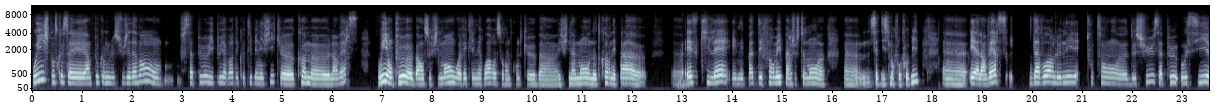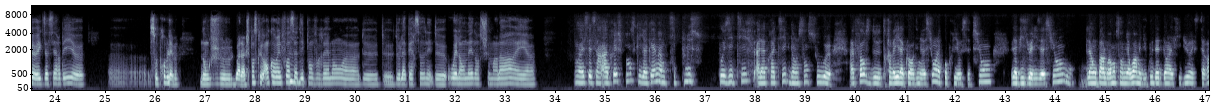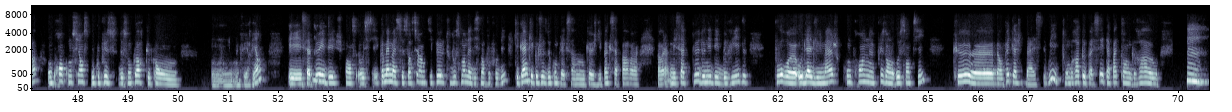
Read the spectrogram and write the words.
Oui, je pense que c'est un peu comme le sujet d'avant. Ça peut, il peut y avoir des côtés bénéfiques euh, comme l'inverse. Oui, on peut, euh, bah, en se filmant ou avec les miroirs, euh, se rendre compte que bah, finalement, notre corps n'est pas euh, euh, est ce qu'il est et n'est pas déformé par justement euh, cette dysmorphophobie. Euh, et à l'inverse, d'avoir le nez tout le temps dessus, ça peut aussi exacerber ce problème. Donc je, voilà, je pense que encore une fois, ça Mm. dépend vraiment de, de, de la personne et de où elle en est dans ce chemin-là. Et Ouais, c'est ça. Après, je pense qu'il y a quand même un petit plus positif à la pratique dans le sens où, euh, à force de travailler la coordination, la proprioception, la visualisation, là on parle vraiment sans miroir, mais du coup d'être dans la figure, etc., on prend conscience beaucoup plus de son corps que quand on, on fait rien. Et ça peut Mm. aider, je pense aussi, quand même à se sortir un petit peu tout doucement de la dysmorphophobie, qui est quand même quelque chose de complexe. hein. donc, euh, je dis pas que ça part, euh, enfin, voilà, mais ça peut donner des brides pour, euh, au-delà de l'image, comprendre plus dans le ressenti que, euh, ben, en fait, là, bah, oui, ton bras peut passer, t'as pas tant de gras. ou- Mm.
